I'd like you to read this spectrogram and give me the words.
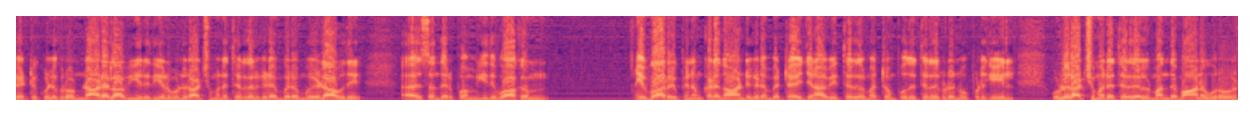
கேட்டுக்கொள்கிறோம். நாடளாவிய இறுதியில் உள்ளூராட்சி மன்ற தேர்தல் இடம்பெறும். ஏழாவது சந்தர்ப்பம் இதுவாகும். இவ்வாறு இருப்பினும் கடந்த ஆண்டு இடம்பெற்ற ஜனாதிபதி தேர்தல் மற்றும் பொதுத் தேர்தல்களுடன் ஒப்பிடுகையில் உள்ளூராட்சி மன்ற தேர்தல் மந்தமான ஒரு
